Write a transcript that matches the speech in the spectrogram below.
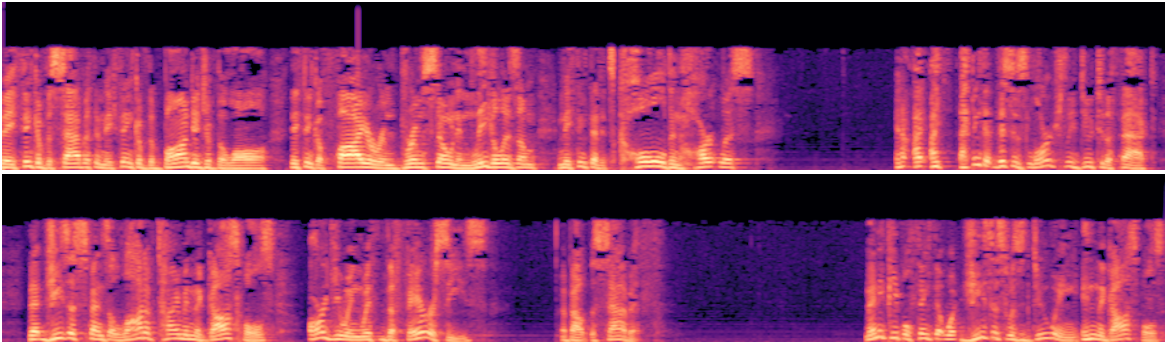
They think of the Sabbath and they think of the bondage of the law. They think of fire and brimstone and legalism, and they think that it's cold and heartless. And I, I, I think that this is largely due to the fact that Jesus spends a lot of time in the Gospels arguing with the Pharisees about the Sabbath. Many people think that what Jesus was doing in the Gospels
